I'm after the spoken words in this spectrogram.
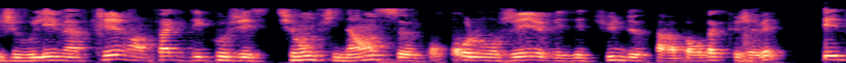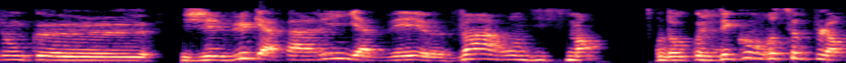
je voulais m'inscrire en fac d'éco-gestion, finance, euh, pour prolonger mes études par rapport au bac que j'avais. Et donc, euh, j'ai vu qu'à Paris, il y avait euh, 20 arrondissements. Donc, je découvre ce plan.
